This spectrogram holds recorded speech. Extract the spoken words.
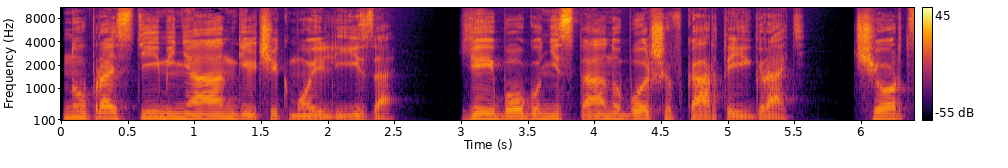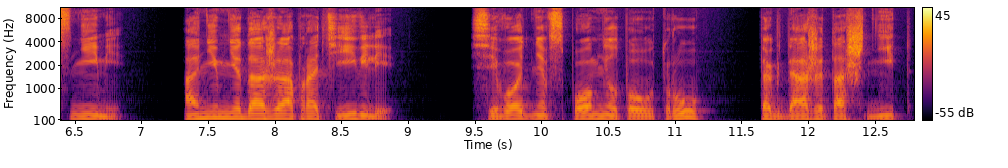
Ну, прости меня, ангельчик мой Лиза, ей-богу, не стану больше в карты играть, черт с ними, они мне даже опротивили. Сегодня вспомнил поутру, тогда же тошнит.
